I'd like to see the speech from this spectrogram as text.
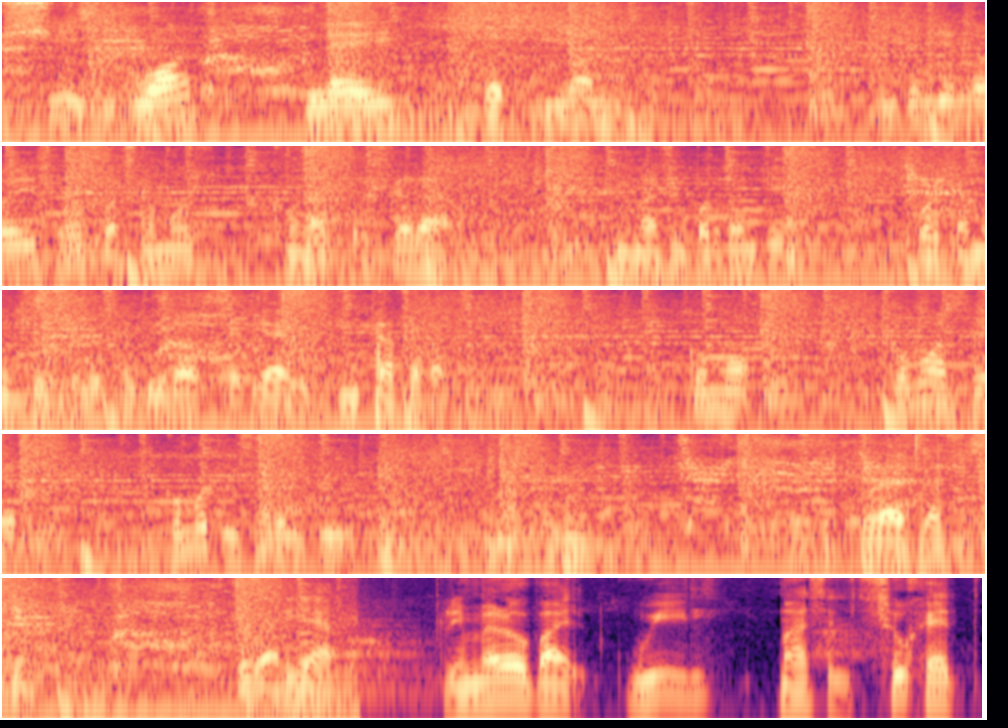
she won't play the piano. Entendiendo eso, pasamos con la tercera y más importante, porque a muchos se les olvida, sería el interrogativo. ¿Cómo, cómo hacer, cómo utilizar el will en una pregunta? La estructura es la siguiente quedaría primero va el will más el sujeto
